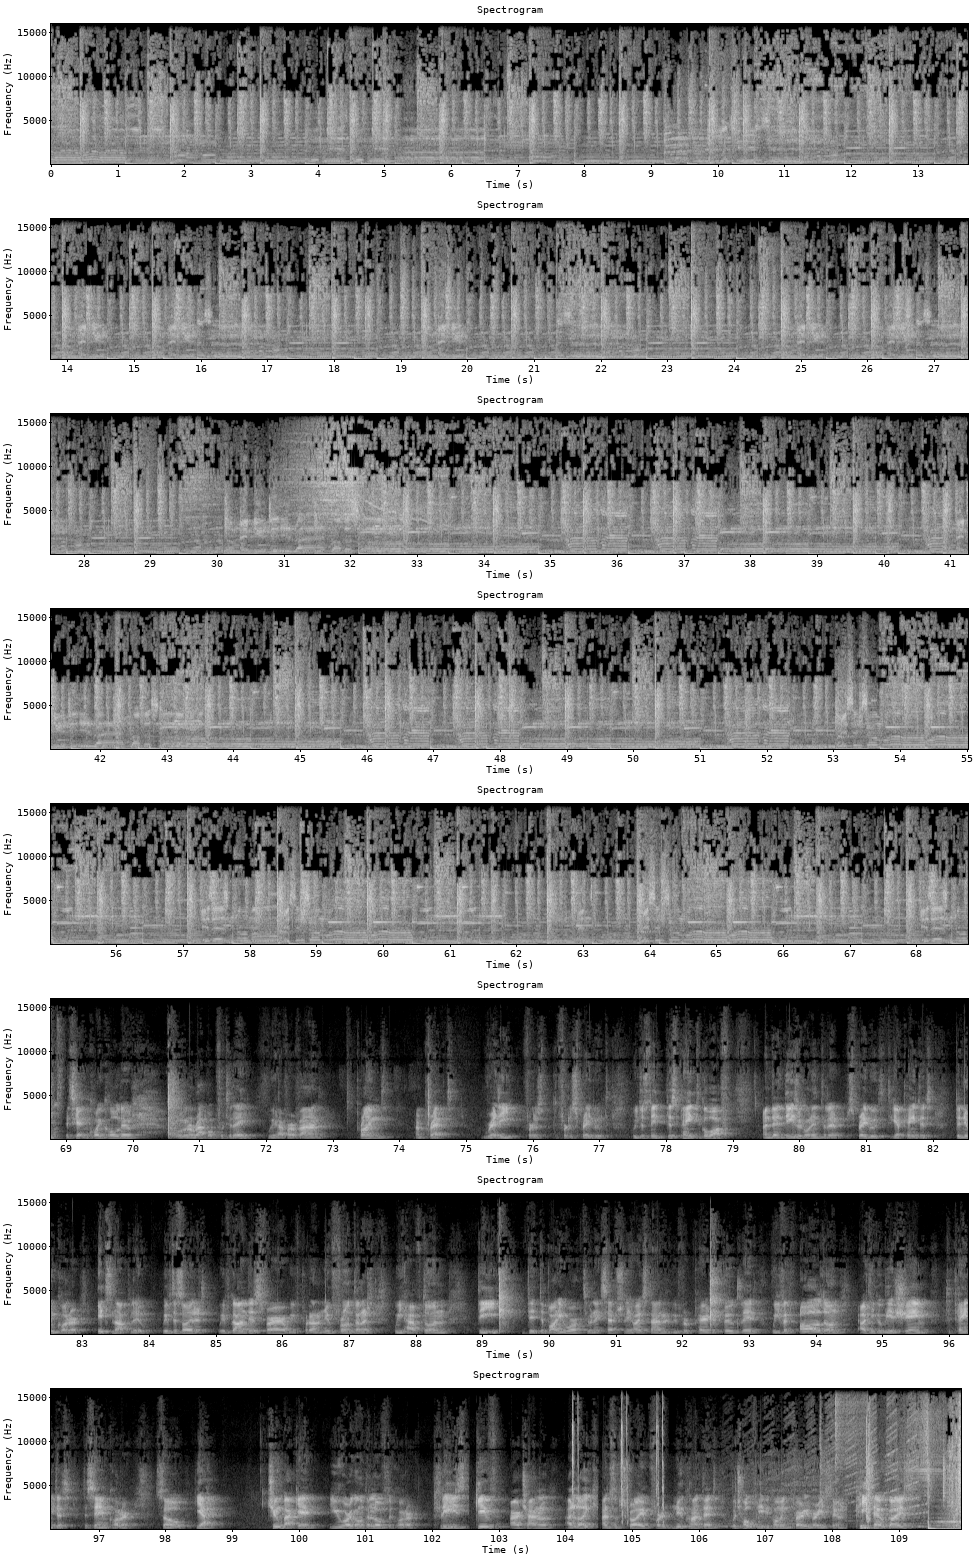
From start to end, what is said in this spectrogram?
for today. We have our van primed and prepped, ready for the, for the spray booth. We just need this paint to go off, and then these are going into the spray booth to get painted the new color. It's not blue. We've decided we've gone this far. We've put on a new front on it. We have done the did the body work to an exceptionally high standard. We've repaired the boot lid. We've it all done. I think it would be a shame to paint it the same color. So yeah, tune back in. You are going to love the color. Please give our channel a like and subscribe for new content, which hopefully be coming very, very soon. Peace out, guys.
